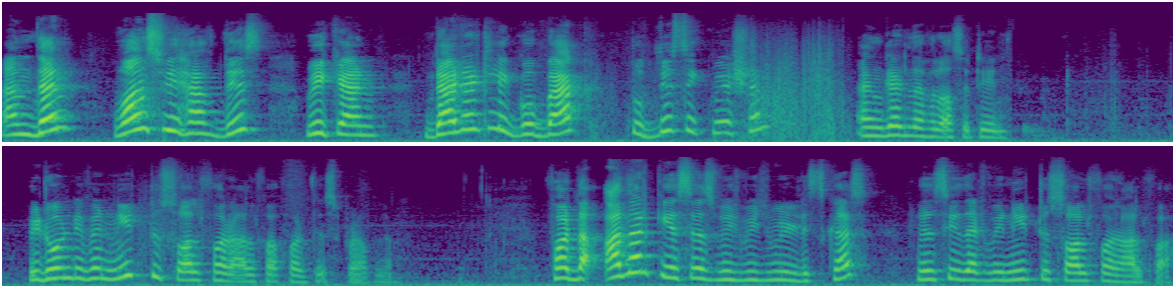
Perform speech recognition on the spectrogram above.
and then once we have this we can directly go back to this equation and get the velocity increment. We do not even need to solve for alpha for this problem. For the other cases which, we will discuss, we will see that we need to solve for alpha,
